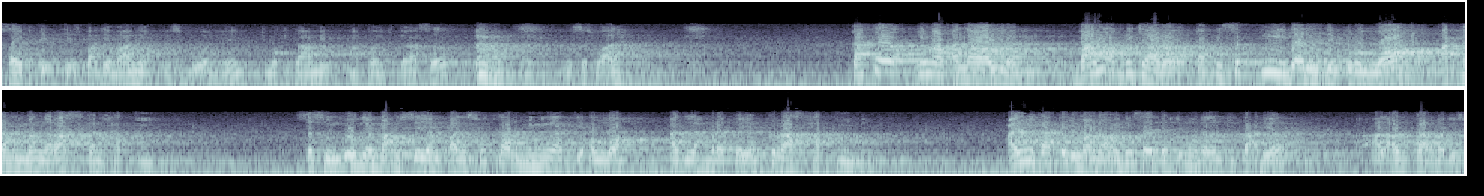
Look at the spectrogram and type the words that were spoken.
saya petik-petik sebab dia banyak disebut ni. Cuma kita ambil apa yang kita rasa sesuai lah kata Imam An-Nawawi lagi banyak bicara tapi sepi dari zikrullah akan mengeraskan hati. Sesungguhnya manusia yang paling sukar mengingati Allah adalah mereka yang keras hatinya. Ini kata Imam Nawawi. Ini saya terjemah dalam kitab dia Al-Azkar hadis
